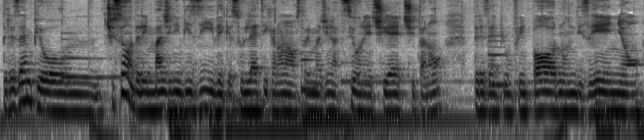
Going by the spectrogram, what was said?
Per esempio, mm, ci sono delle immagini visive che solleticano la nostra immaginazione e ci eccitano, per esempio un film porno, un disegno,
